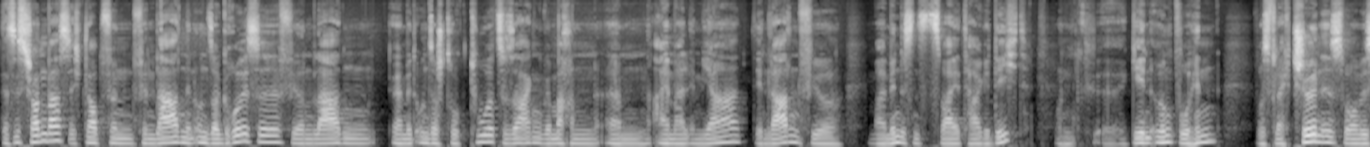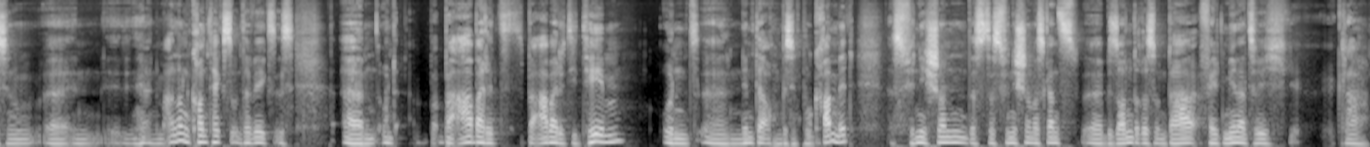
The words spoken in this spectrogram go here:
das ist schon was. Ich glaube, für, für einen Laden in unserer Größe, für einen Laden äh, mit unserer Struktur zu sagen, wir machen ähm, einmal im Jahr den Laden für mal mindestens zwei Tage dicht und äh, gehen irgendwo hin, wo es vielleicht schön ist, wo man ein bisschen äh, in, in, einem anderen Kontext unterwegs ist ähm, und bearbeitet, bearbeitet die Themen und äh, nimmt da auch ein bisschen Programm mit. Das finde ich schon, das, das finde ich schon was ganz äh, Besonderes und da fällt mir natürlich klar,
